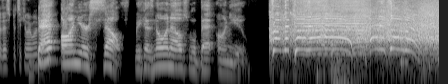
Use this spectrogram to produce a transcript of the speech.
for this particular one? Bet on yourself because no one else will bet on you. From the corner! And it's over!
